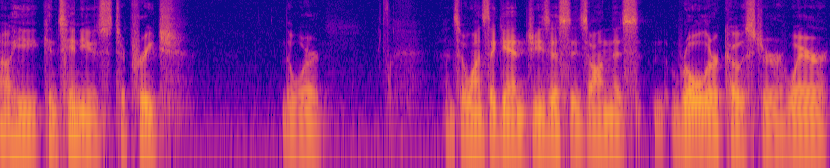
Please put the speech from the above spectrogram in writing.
Oh, he continues to preach the word. And so, once again, Jesus is on this roller coaster where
